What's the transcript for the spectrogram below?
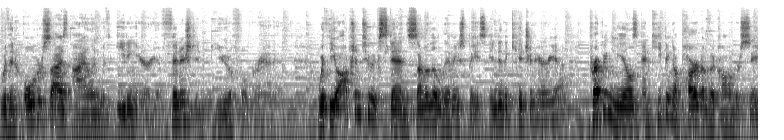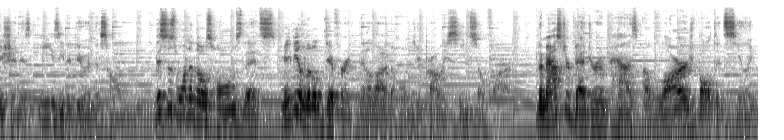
with an oversized island with eating area finished in beautiful granite. With the option to extend some of the living space into the kitchen area, prepping meals and keeping a part of the conversation is easy to do in this home. This is one of those homes that's maybe a little different than a lot of the homes you've probably seen so far. The master bedroom has a large vaulted ceiling,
